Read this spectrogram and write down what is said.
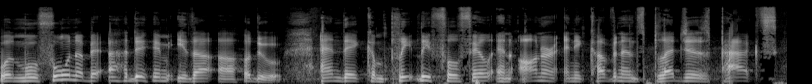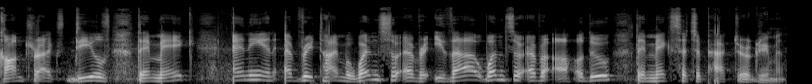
وَالْمُوفُونَ بِأَهْدِهِمْ إِذَا أَهُدُوا And they completely fulfill and honor any covenants, pledges, pacts, contracts, deals they make any and every time, whensoever, إِذَا, whensoever أَهُدُوا, they make such a pact or agreement.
